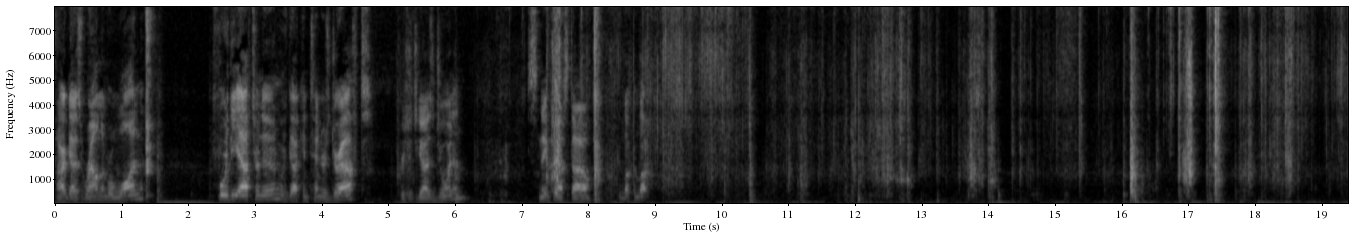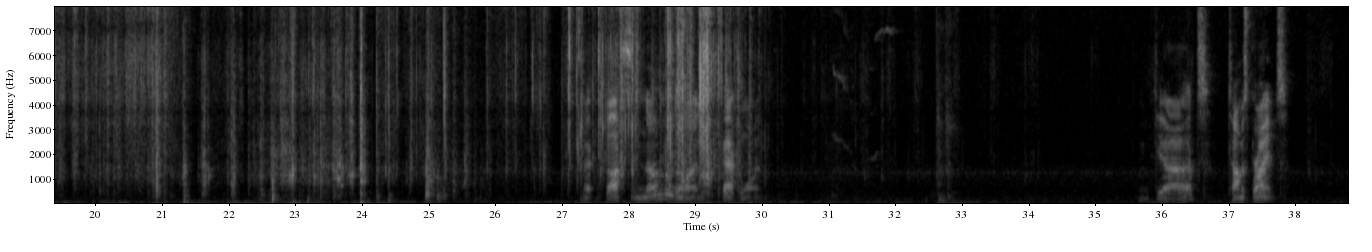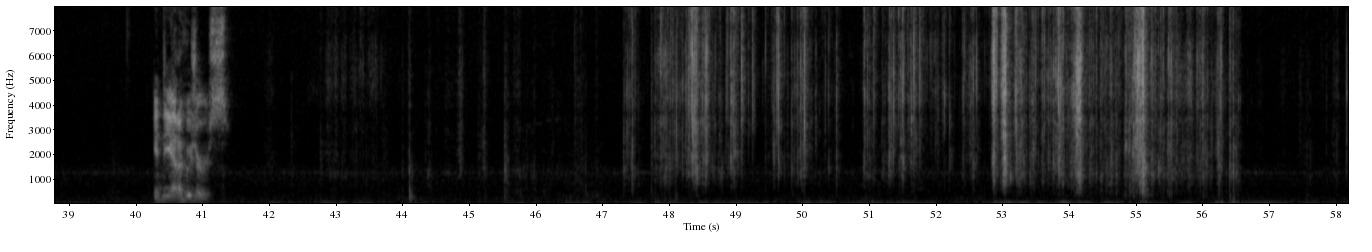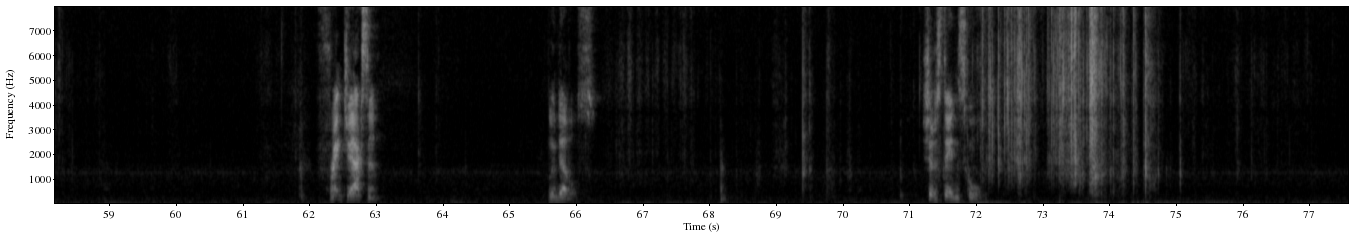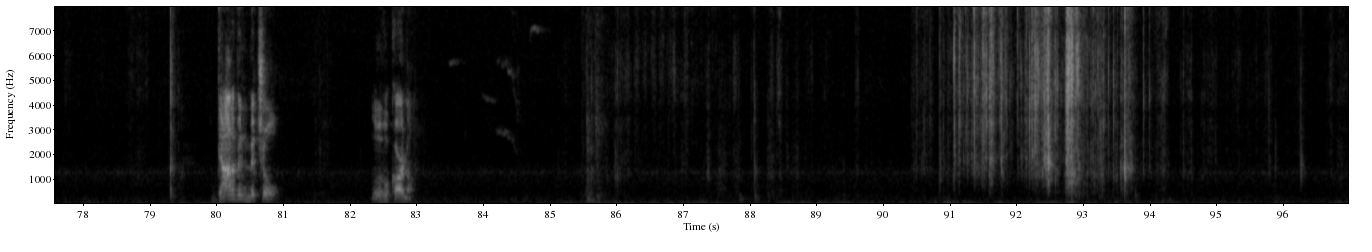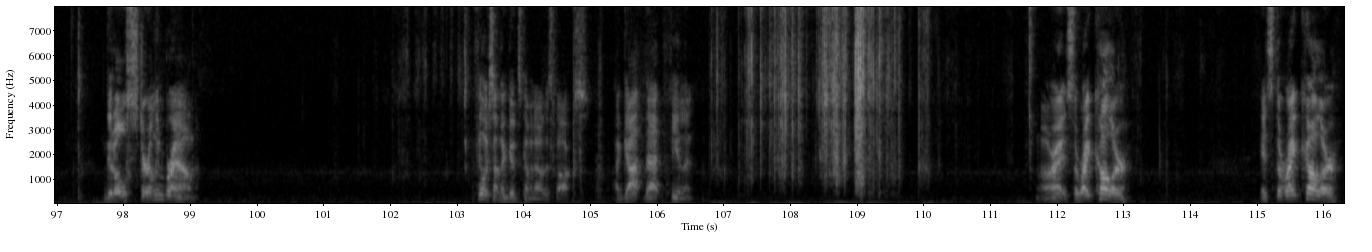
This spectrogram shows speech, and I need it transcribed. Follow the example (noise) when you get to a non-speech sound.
All right, guys, round number one for the afternoon. We've got contenders draft. Appreciate you guys joining. Snake draft style. Good luck, good luck. All right, box number one, pack one. We got Thomas Bryant, Indiana Hoosiers. Frank Jackson. Blue Devils. Should have stayed in school. Donovan Mitchell. Louisville Cardinal. Good old Sterling Brown. I feel like something good's coming out of this box. I got that feeling. All right, it's the right color. It's the right color.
